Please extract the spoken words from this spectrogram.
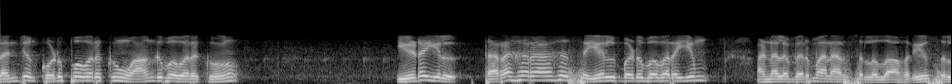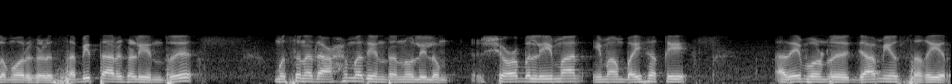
லஞ்சம் கொடுப்பவருக்கும் வாங்குபவருக்கும் இடையில் தரகராக செயல்படுபவரையும் அண்ணல பெருமானார் சல்லாஹ் அலிசல்லம் அவர்கள் சபித்தார்கள் என்று முசனது அகமது என்ற நூலிலும் ஷோபல் ஈமான் இமாம் பைஹகி அதே போன்று ஜாமியு சகீர்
